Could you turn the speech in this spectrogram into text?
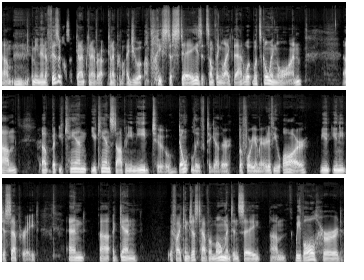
Um, mm. I mean, in a physical, can I can I can I provide you a, place to stay? Is it something like that? What what's going on? Um, uh, but you can you can stop and you need to. Don't live together before you're married. If you are, you you need to separate. And uh, again, if I can just have a moment and say, um, we've all heard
